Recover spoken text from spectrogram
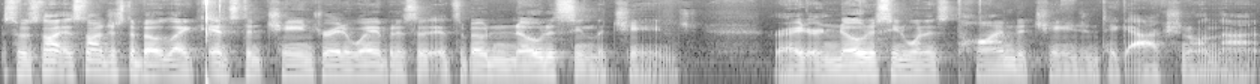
so it's not it's not just about like instant change right away, but it's it's about noticing the change, right? Or noticing when it's time to change and take action on that.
